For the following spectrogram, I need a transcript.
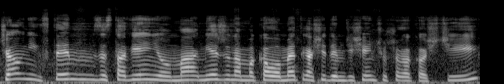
Ciągnik w tym zestawieniu ma, mierzy nam około 1,70 m szerokości.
